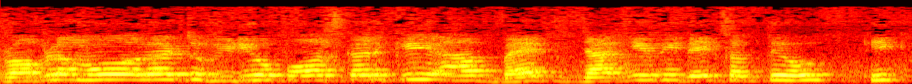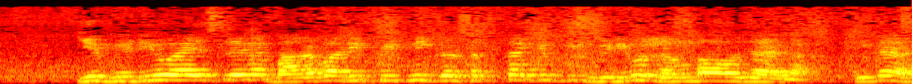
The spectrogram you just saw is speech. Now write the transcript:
प्रॉब्लम हो अगर तो वीडियो पॉज करके आप बैक जाके भी देख सकते हो। ठीक? ये वीडियो है, इसलिए मैं बार बार रिपीट नहीं कर सकता क्योंकि वीडियो लंबा हो जाएगा। ठीक है?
